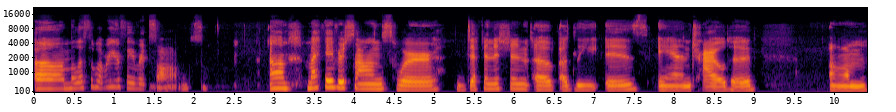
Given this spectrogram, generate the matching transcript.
Um, Melissa, what were your favorite songs? Um, my favorite songs were Definition of Ugly Is and Childhood. Um,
